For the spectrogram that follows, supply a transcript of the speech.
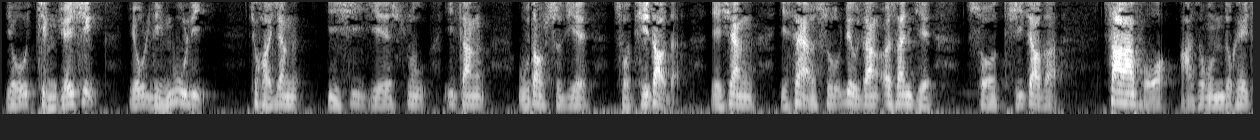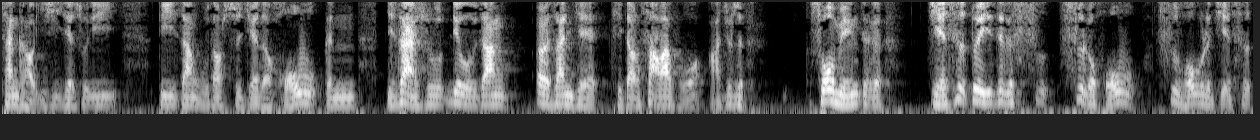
有警觉性、有领悟力，就好像以西结书一章五到十节。所提到的，也像以赛亚书六章二三节所提到的萨拉佛啊，这我们都可以参考以西结书一第一章五到十节的活物，跟以赛亚书六章二三节提到的萨拉佛啊，就是说明这个解释对于这个四四个活物四活物的解释。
